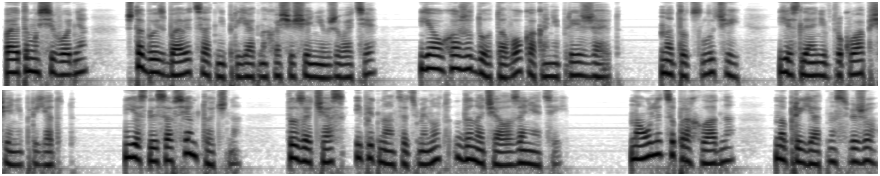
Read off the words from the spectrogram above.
Поэтому сегодня, чтобы избавиться от неприятных ощущений в животе, я ухожу до того, как они приезжают. На тот случай, если они вдруг вообще не приедут. Если совсем точно, то за час и 15 минут до начала занятий. На улице прохладно, но приятно свежо.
